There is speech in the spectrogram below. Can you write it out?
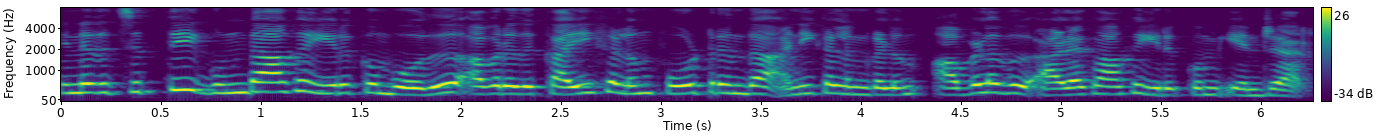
எனது சித்தி குண்டாக இருக்கும்போது அவரது கைகளும் போட்டிருந்த அணிகலன்களும் அவ்வளவு அழகாக இருக்கும் என்றார்.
